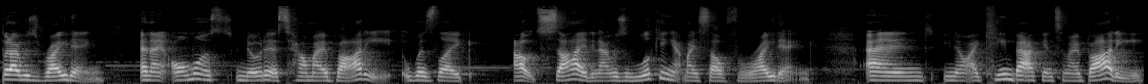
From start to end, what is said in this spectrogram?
But I was writing and I almost noticed how my body was like outside and I was looking at myself writing. And you know I came back into my body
